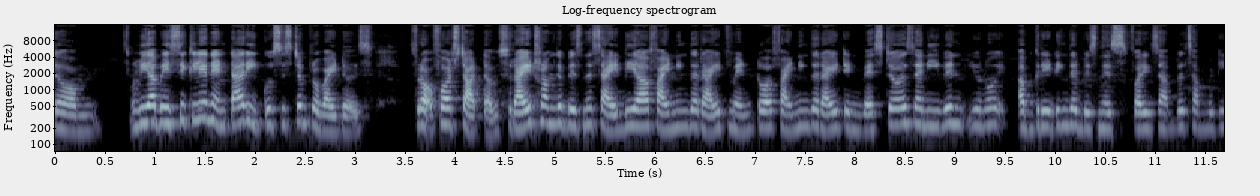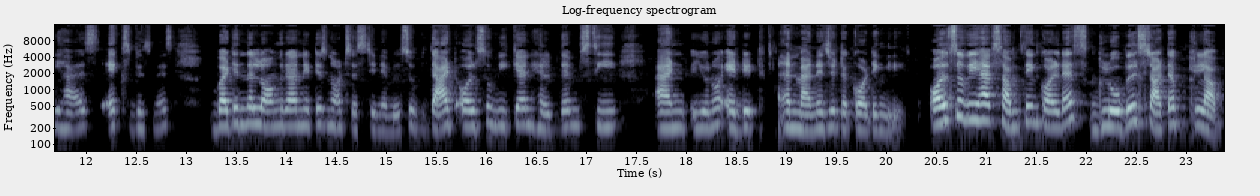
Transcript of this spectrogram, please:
um, we are basically an entire ecosystem providers for, for startups right from the business idea finding the right mentor finding the right investors and even you know upgrading their business. For example somebody has x business but in the long run it is not sustainable. So that also we can help them see and you know edit and manage it accordingly. Also we have something called as global startup club.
